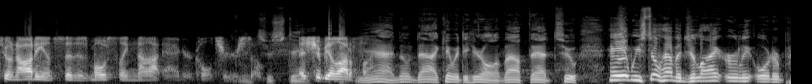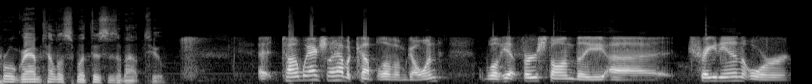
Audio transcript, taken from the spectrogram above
to an audience that is mostly not agriculture. So it should be a lot of fun. Yeah, no doubt. I can't wait to hear all about that too. Hey, we still have a July early order program. Tell us what this is about too. Uh, Tom, we actually have a couple of them going. We'll hit first on the uh, trade-in or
